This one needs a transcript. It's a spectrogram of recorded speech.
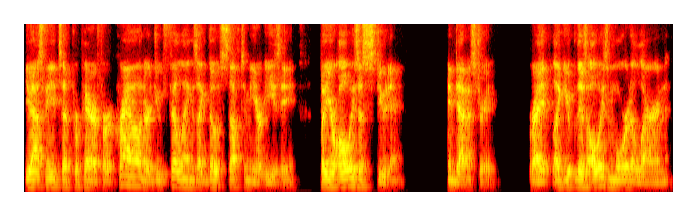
you ask me to prepare for a crown or do fillings, like those stuff to me are easy. But you're always a student in dentistry, right? Like you, there's always more to learn.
